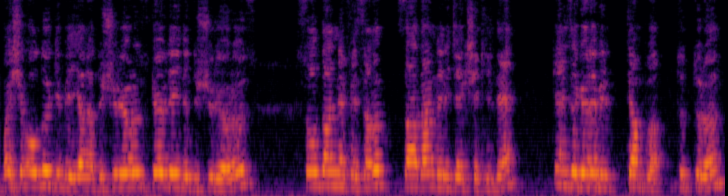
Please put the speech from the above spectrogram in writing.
başı olduğu gibi yana düşürüyoruz, gövdeyi de düşürüyoruz. Soldan nefes alıp sağdan verecek şekilde kendinize göre bir tempo tutturun.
